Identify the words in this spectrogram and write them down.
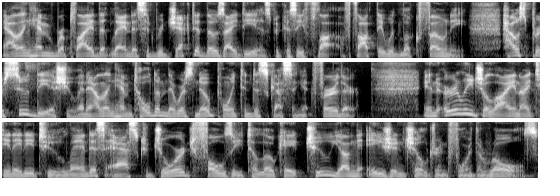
Allingham replied that Landis had rejected those ideas because he thought they would look phony. House pursued the issue, and Allingham told him there was no point in discussing it further. In early July 1982, Landis asked George Folsey to locate two young Asian children for the roles.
